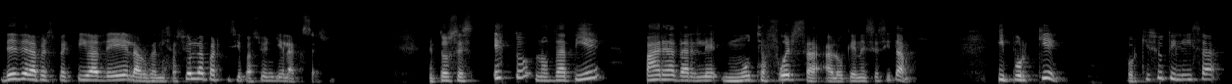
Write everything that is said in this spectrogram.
desde la perspectiva de la organización, la participación y el acceso. Entonces, esto nos da pie para darle mucha fuerza a lo que necesitamos. ¿Y por qué? ¿Por qué se utiliza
